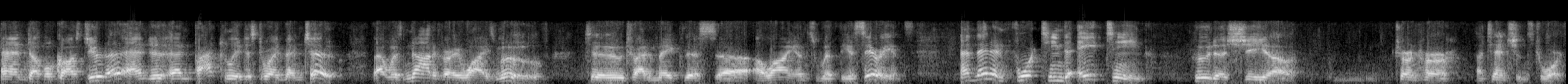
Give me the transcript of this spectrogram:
and double crossed Judah and, and practically destroyed them too. That was not a very wise move to try to make this uh, alliance with the Assyrians. And then in 14 to 18, who does she uh, turn her attentions toward?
